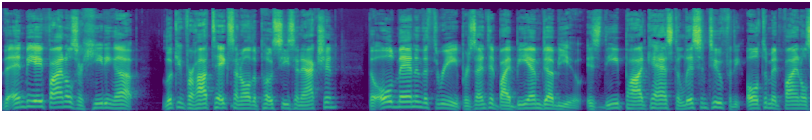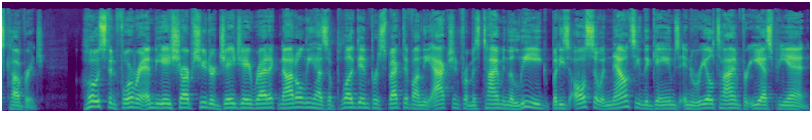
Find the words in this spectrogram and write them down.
The NBA Finals are heating up. Looking for hot takes on all the postseason action? The Old Man and the Three, presented by BMW, is the podcast to listen to for the ultimate finals coverage. Host and former NBA sharpshooter JJ Redick not only has a plugged in perspective on the action from his time in the league, but he's also announcing the games in real time for ESPN.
